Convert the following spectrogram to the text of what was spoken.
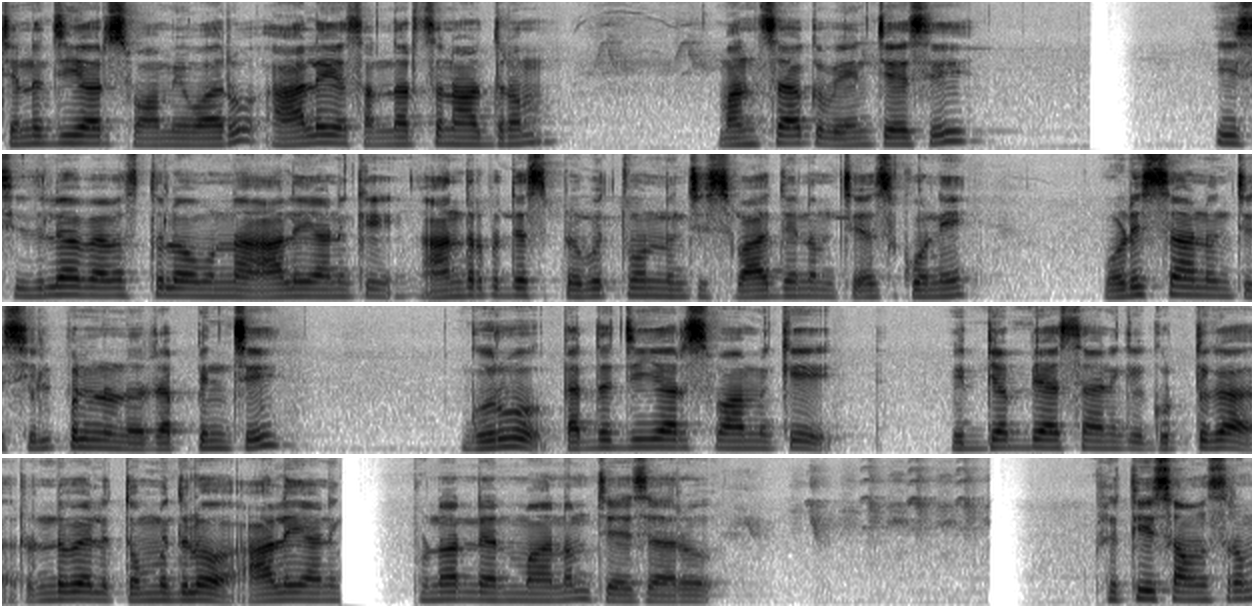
చిన్నజీఆర్ స్వామివారు ఆలయ సందర్శనార్థం మన్సాకు వేంచేసి ఈ శిథిల వ్యవస్థలో ఉన్న ఆలయానికి ఆంధ్రప్రదేశ్ ప్రభుత్వం నుంచి స్వాధీనం చేసుకొని ఒడిశా నుంచి శిల్పులను రప్పించి గురువు పెద్ద జీఆర్ స్వామికి విద్యాభ్యాసానికి గుర్తుగా రెండు వేల తొమ్మిదిలో ఆలయానికి పునర్నిర్మాణం చేశారు. ప్రతి సంవత్సరం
